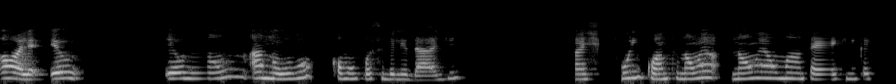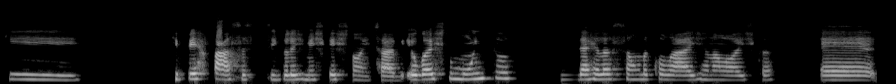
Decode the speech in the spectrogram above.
Olha, eu, eu não anulo como possibilidade, mas por enquanto não é, não é uma técnica que, que perpassa assim, pelas minhas questões, sabe? Eu gosto muito da relação da colagem analógica é,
